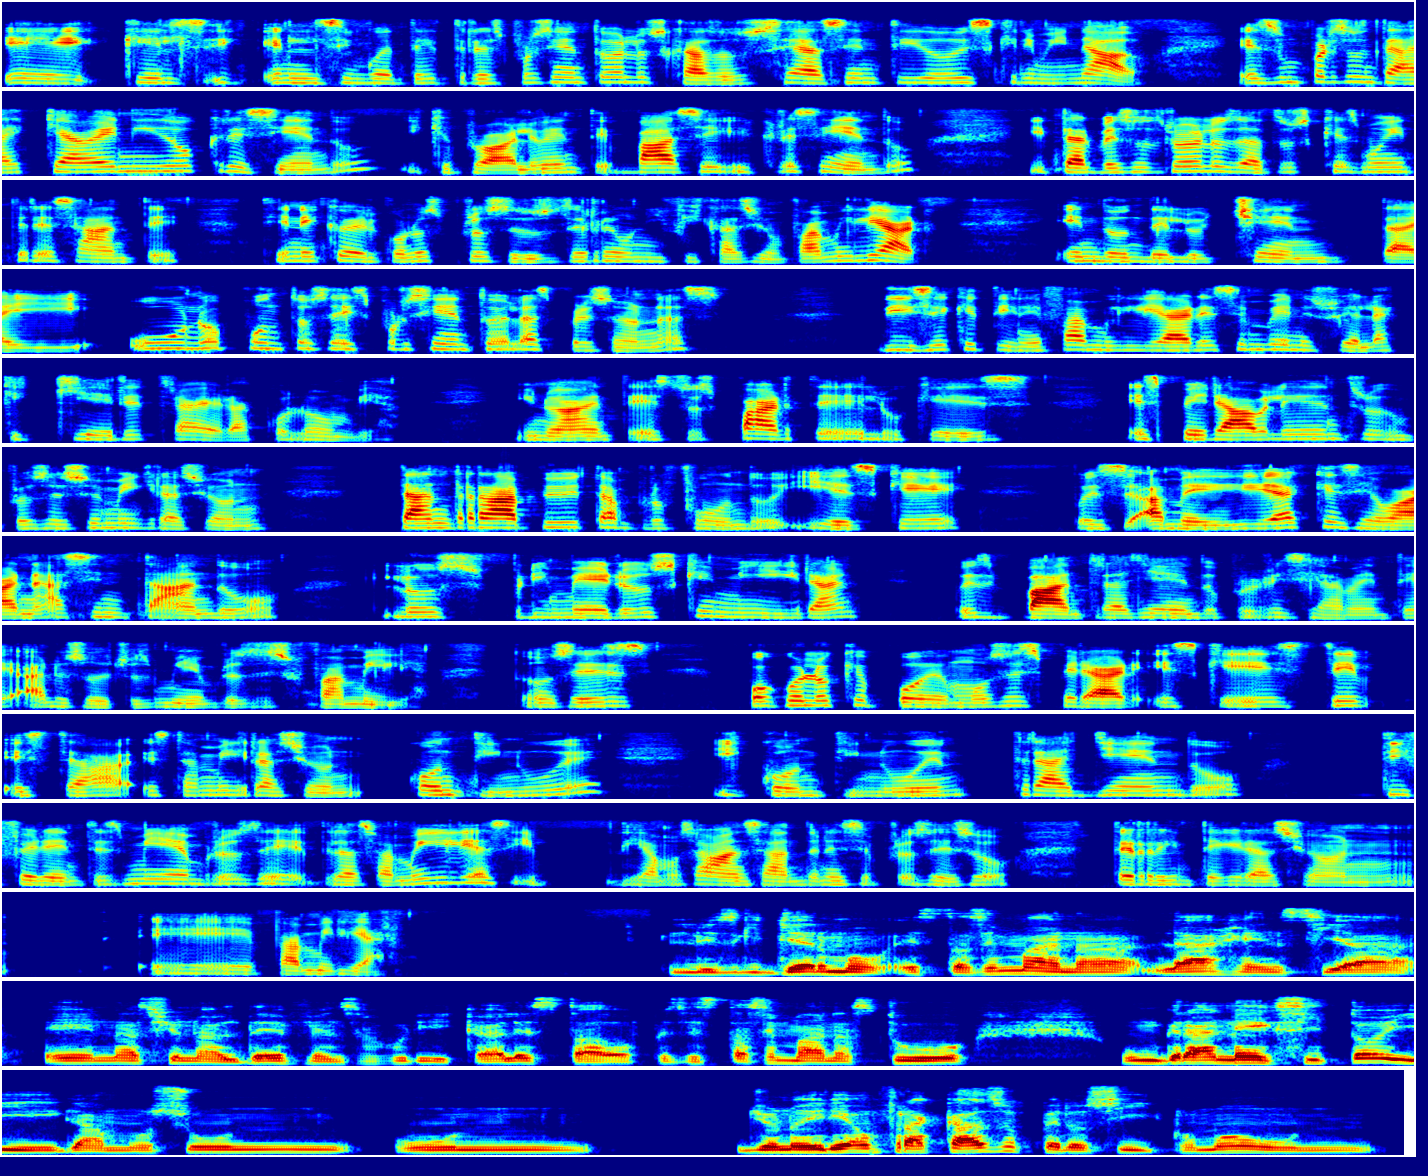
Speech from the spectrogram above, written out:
eh, que en el 53% de los casos se ha sentido discriminado. Es un porcentaje que ha venido creciendo y que probablemente va a seguir creciendo. Y tal vez otro de los datos que es muy interesante tiene que ver con los procesos de reunificación familiar, en donde el 81.6% de las personas dice que tiene familiares en Venezuela que quiere traer a Colombia. Y nuevamente esto es parte de lo que es esperable dentro de un proceso de migración tan rápido y tan profundo y es que pues a medida que se van asentando los primeros que migran, pues van trayendo progresivamente a los otros miembros de su familia. Entonces, poco lo que podemos esperar es que este, esta, esta migración continúe y continúen trayendo diferentes miembros de, las familias y, digamos, avanzando en ese proceso de reintegración eh, familiar. Luis Guillermo, esta semana la Agencia eh, Nacional de Defensa Jurídica del Estado, pues esta semana estuvo un gran éxito y digamos un, un, yo no diría un fracaso, pero sí como un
